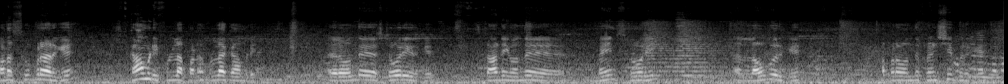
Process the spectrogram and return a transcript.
படம் சூப்பராக இருக்குது காமெடி ஃபுல்லாக படம் ஃபுல்லாக காமெடி. இதில் வந்து ஸ்டோரி இருக்குது ஸ்டார்டிங் வந்து மெயின் ஸ்டோரி லவ் இருக்குது அப்புறம் வந்து ஃப்ரெண்ட்ஷிப் இருக்குது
